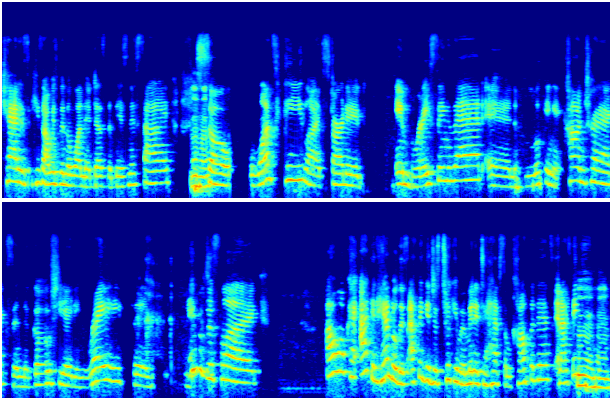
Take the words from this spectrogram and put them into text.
Chad is he's always been the one that does the business side. Mhm. So once he like started embracing that and looking at contracts and negotiating rates and he was just like oh okay i can handle this i think it just took him a minute to have some confidence and i think Mhm.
